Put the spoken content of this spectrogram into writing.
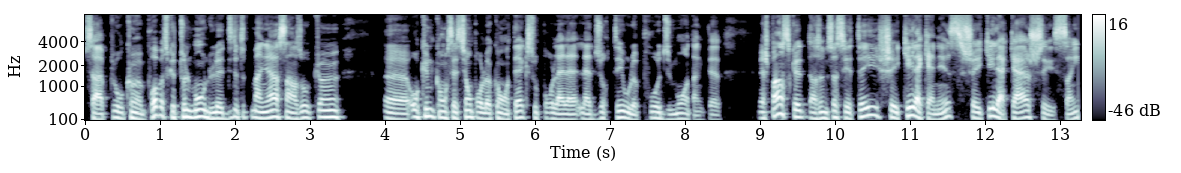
ça n'a plus aucun poids parce que tout le monde le dit de toute manière sans euh, aucune concession pour le contexte ou pour la dureté ou le poids du mot en tant que tel. Mais je pense que dans une société, shaker la canisse, shaker la cage, c'est sain.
